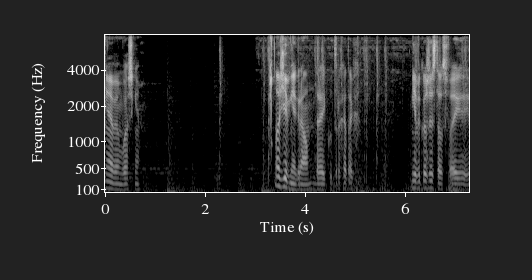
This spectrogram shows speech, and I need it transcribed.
nie wiem właśnie. No dziwnie grał Drake'u, trochę tak nie wykorzystał swojej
